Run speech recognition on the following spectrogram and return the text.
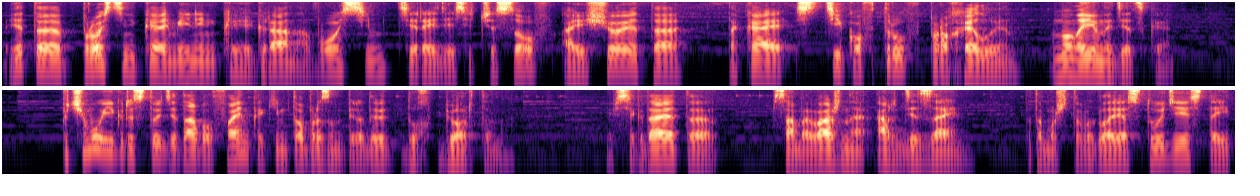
Это простенькая, миленькая игра на 8-10 часов, а еще это такая Stick of Truth про Хэллоуин, но наивно детская. Почему игры студии Double Fine каким-то образом передают дух Бертона? И всегда это самое важное арт-дизайн, потому что во главе студии стоит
